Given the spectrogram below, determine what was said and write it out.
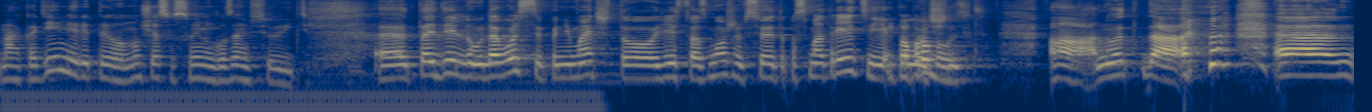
на Академии ритейла, но сейчас вы своими глазами все увидите. Это отдельное удовольствие понимать, что есть возможность все это посмотреть и, и попробовать. Очень... А, ну это да. Э,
